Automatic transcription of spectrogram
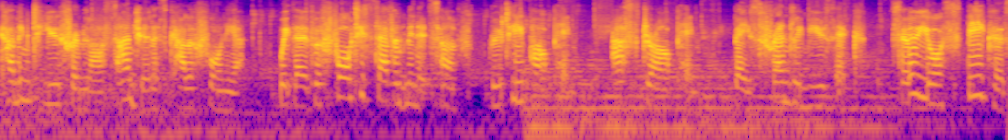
coming to you from Los Angeles, California, with over 47 minutes of booty popping, ass dropping, bass friendly music, so your speakers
